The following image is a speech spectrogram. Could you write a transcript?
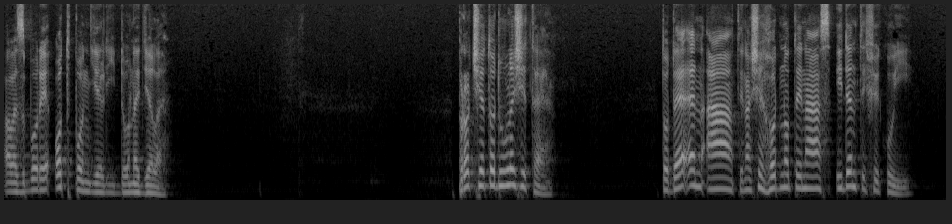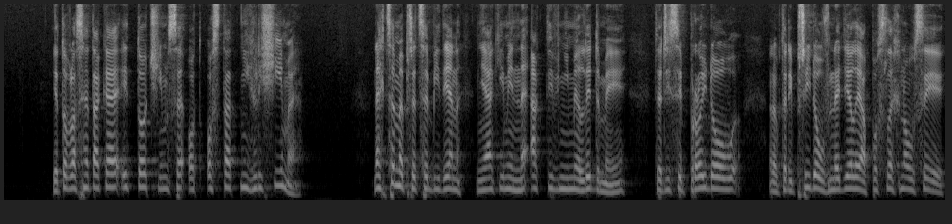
ale zbor je od pondělí do neděle. Proč je to důležité? To DNA, ty naše hodnoty nás identifikují. Je to vlastně také i to, čím se od ostatních lišíme. Nechceme přece být jen nějakými neaktivními lidmi, kteří si projdou, nebo kteří přijdou v neděli a poslechnou si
